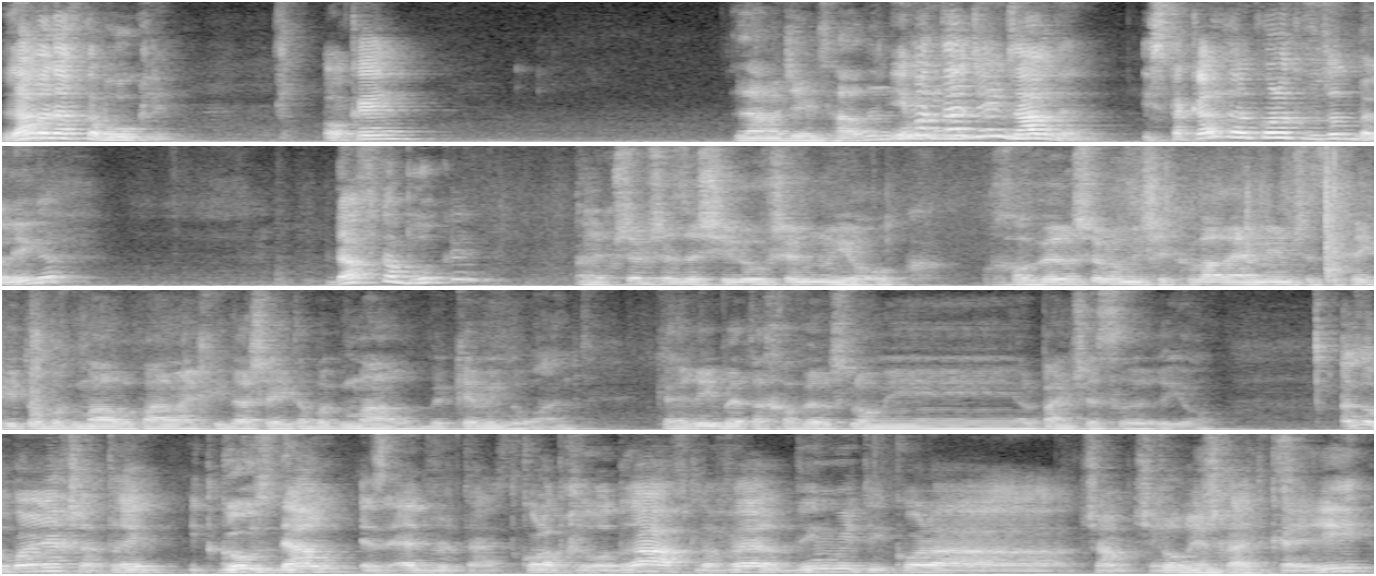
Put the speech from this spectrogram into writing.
למה דווקא ברוקלין? אוקיי? למה ג'יימס הרדן? אם אתה ג'יימס הרדן, הסתכלת על כל הקבוצות בליגה? דווקא ברוקלין? אני חושב שזה שילוב של ניו יורק. חבר שלו משכבר הימים ששיחק איתו בגמר בפעם היחידה שהיית בגמר בקווין דוראנט. קיירי בטח חבר שלו מ-2016 ריו. אז בוא נניח שהטרייד, it goes down as advertised. כל הבחירות דראפט, לברט, דינווידי, כל הצ'אמפ צ'יינג'. טוריאן יש לך את. קיירי,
